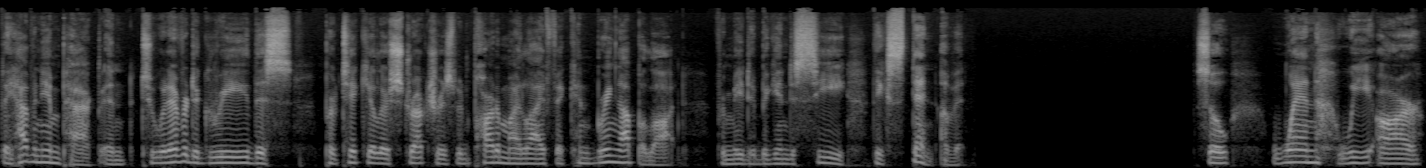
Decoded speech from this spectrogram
They have an impact, and to whatever degree this particular structure has been part of my life, it can bring up a lot for me to begin to see the extent of it. So when we are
